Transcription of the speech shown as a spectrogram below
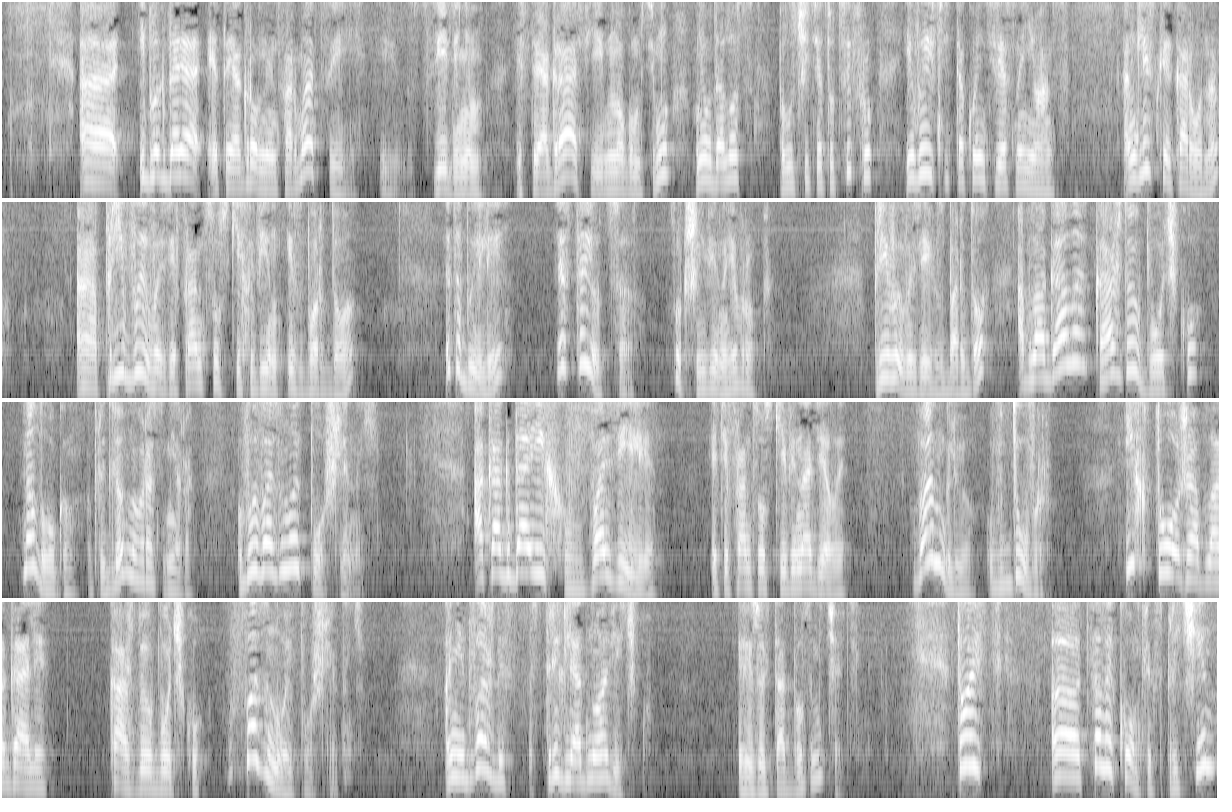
А, и благодаря этой огромной информации, и сведениям историографии и многому всему, мне удалось получить эту цифру и выяснить такой интересный нюанс. Английская корона а, при вывозе французских вин из Бордо, это были и остаются лучшие вина Европы при вывозе их с Бордо облагала каждую бочку налогом определенного размера, вывозной пошлиной. А когда их ввозили, эти французские виноделы, в Англию, в Дувр, их тоже облагали каждую бочку ввозной пошлиной. Они дважды стригли одну овечку. И результат был замечательный. То есть э, целый комплекс причин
